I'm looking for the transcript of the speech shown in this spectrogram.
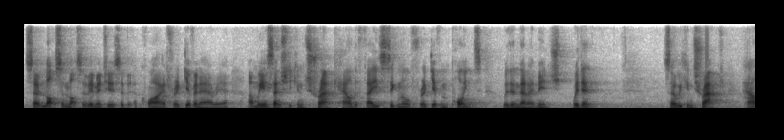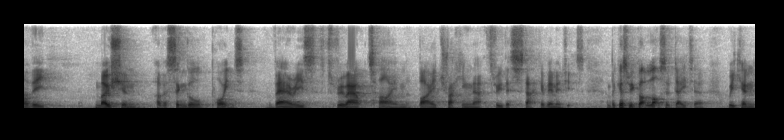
so lots and lots of images acquired for a given area, and we essentially can track how the phase signal for a given point within that image, within, so we can track how the motion of a single point varies throughout time by tracking that through this stack of images. And because we've got lots of data, we can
